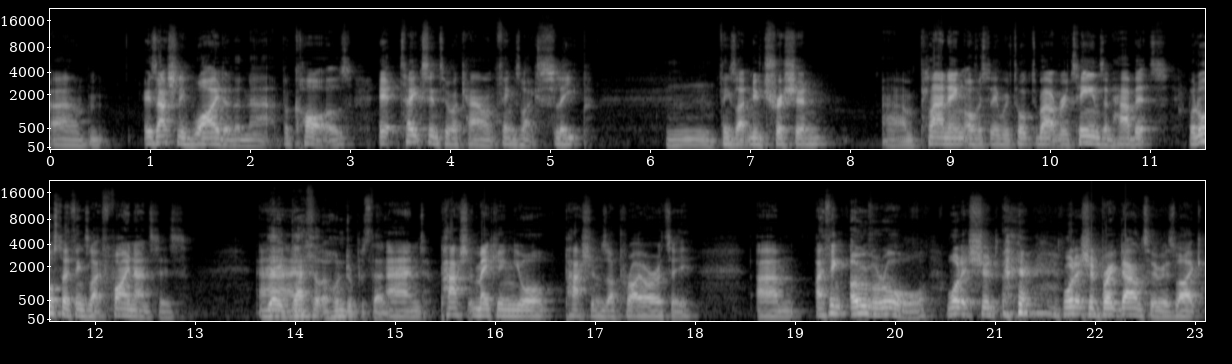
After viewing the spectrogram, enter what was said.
um, is actually wider than that because it takes into account things like sleep, Mm. things like nutrition, um, planning. Obviously, we've talked about routines and habits, but also things like finances. Yeah, definitely, hundred percent. and passion, making your passions a priority. Um, I think overall, what it should what it should break down to is like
